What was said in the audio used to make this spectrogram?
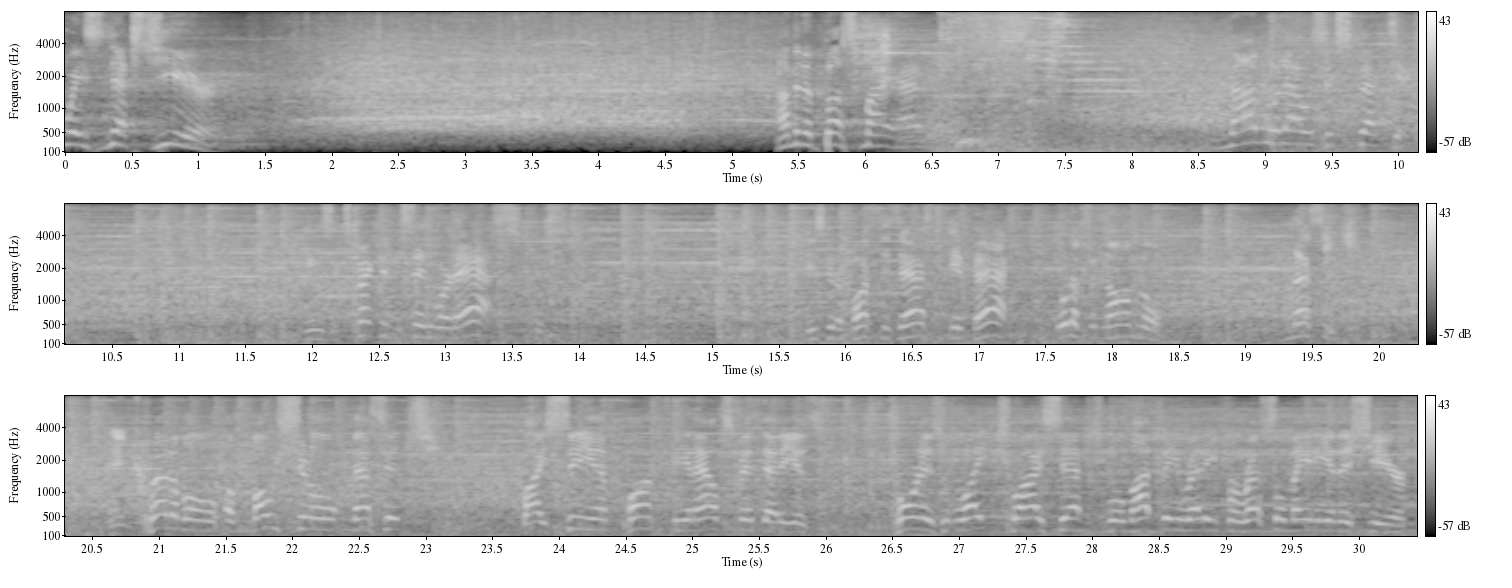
always next year. I'm gonna bust my head. Not what I was expecting. He was expecting to say the word ass. He's to bust his ass to get back. What a phenomenal message. Incredible emotional message by CM Punk. The announcement that he has torn his right triceps will not be ready for WrestleMania this year.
